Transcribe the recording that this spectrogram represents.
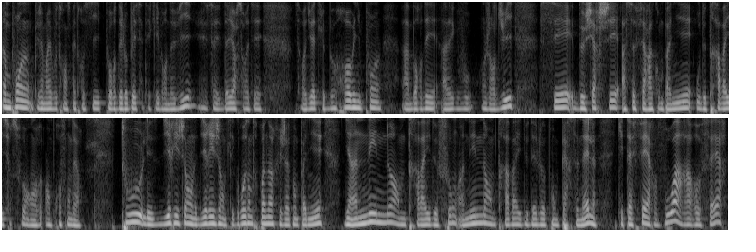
Un point que j'aimerais vous transmettre aussi pour développer cet équilibre de vie, et d'ailleurs ça, aurait dû être le premier point à aborder avec vous aujourd'hui, c'est de chercher à se faire accompagner ou de travailler sur soi en profondeur tous les dirigeants, les dirigeantes, les gros entrepreneurs que j'ai accompagnés, il y a un énorme travail de fond, un énorme travail de développement personnel qui est à faire, voire à refaire,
